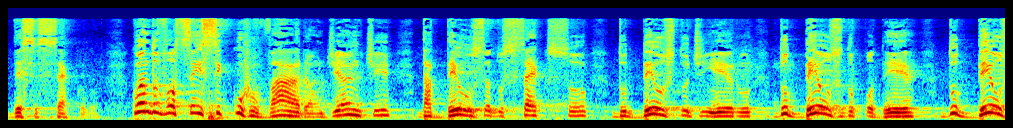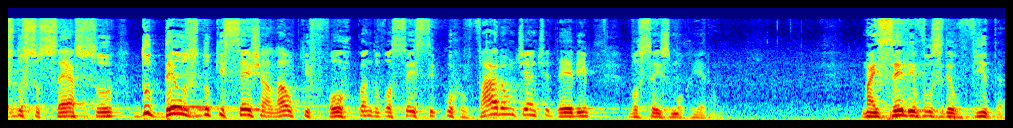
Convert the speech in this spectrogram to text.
desse século. Quando vocês se curvaram diante da deusa do sexo, do deus do dinheiro, do deus do poder, do deus do sucesso, do deus do que seja lá o que for, quando vocês se curvaram diante dele, vocês morreram. Mas ele vos deu vida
